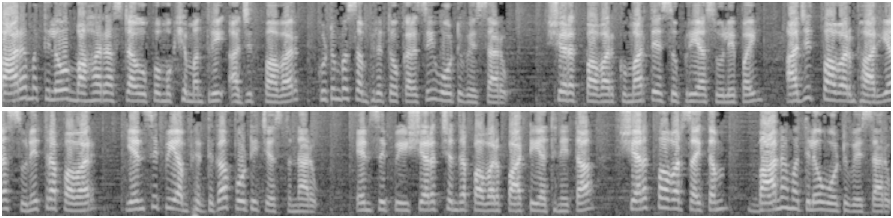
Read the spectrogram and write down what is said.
బారామతిలో మహారాష్ట ఉప ముఖ్యమంత్రి అజిత్ పవార్ కుటుంబ సభ్యులతో కలిసి ఓటు వేశారు. శరద్ పవార్ కుమార్తె సుప్రియా సూలేపై అజిత్ పవార్ భార్య సునేత్ర పవార్ ఎన్సీపీ అభ్యర్థిగా పోటీ చేస్తున్నారు. ఎన్సీపీ శరత్ చంద్ర పవార్ పార్టీ అధినేత శరద్ పవార్ సైతం బానామతిలో ఓటు వేశారు.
